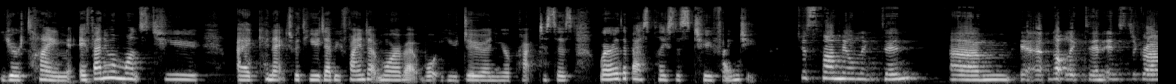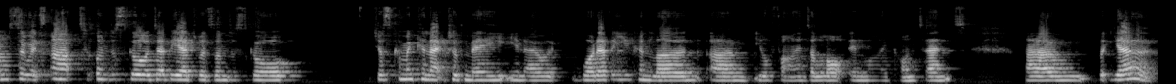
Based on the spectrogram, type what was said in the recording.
your time. If anyone wants to uh, connect with you, Debbie, find out more about what you do and your practices, where are the best places to find you? Just find me on LinkedIn. Um, yeah, not LinkedIn, Instagram. So it's at underscore Debbie Edwards underscore. Just come and connect with me. You know, whatever you can learn, um, you'll find a lot in my content. Um, but yeah,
